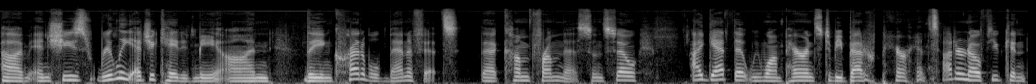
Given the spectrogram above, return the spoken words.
Um, and she's really educated me on the incredible benefits that come from this. And so I get that we want parents to be better parents. I don't know if you can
